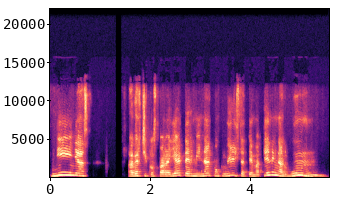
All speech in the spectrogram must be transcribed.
Niñas, a ver chicos, para ya terminar, concluir este tema, ¿tienen algún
